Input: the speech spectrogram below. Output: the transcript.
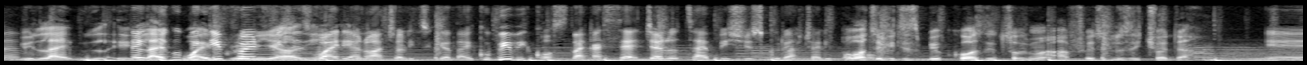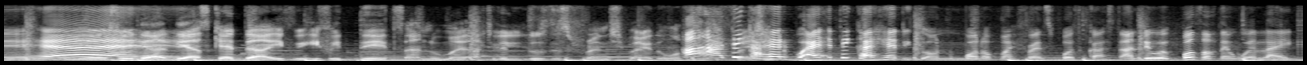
eh, you like you there, there like be white different grain reasons why they are not actually together. It could be because, like I said, genotype issues could actually. pop what up. if it is because the two of them are afraid to lose each other Eh, yeah so they are, they are scared that if we if we date and we might actually lose this friendship and I don't want to I, I think I heard I think I heard it on one of my friends' podcast, and they were both of them were like,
